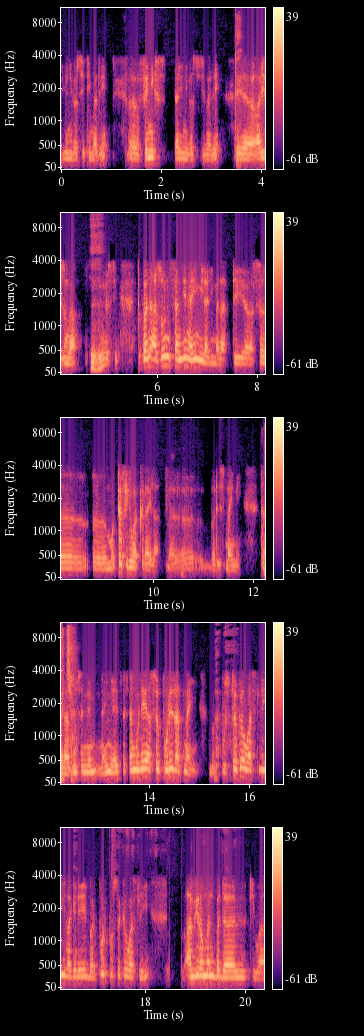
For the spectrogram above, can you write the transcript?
युनिव्हर्सिटीमध्ये फिनिक्स या युनिव्हर्सिटीमध्ये ते अरिझोना युनिव्हर्सिटी पण अजून संधी नाही मिळाली मला ते असं मोठं फिरवा करायला बरेच महिने तर अजून संधी नाही मिळाली त्याच्यामुळे असं पुढे जात नाही पुस्तकं वाचली वगैरे भरपूर पुस्तकं वाचली एन्व्हायरमेंटबद्दल किंवा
